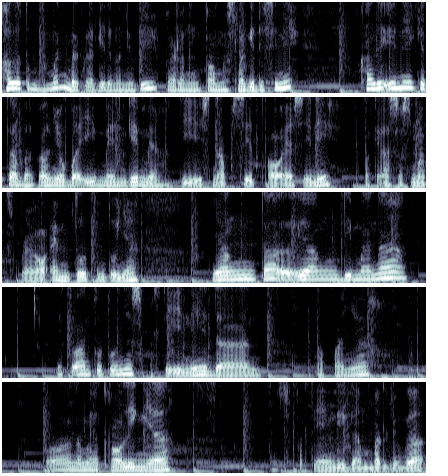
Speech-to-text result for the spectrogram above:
Halo teman-teman, balik lagi dengan Yubi bareng Thomas lagi di sini. Kali ini kita bakal nyobain main game ya di Snapseed OS ini pakai Asus Max Pro M2 tentunya. Yang tak yang di mana itu antutunya seperti ini dan apanya oh namanya trollingnya seperti yang digambar juga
